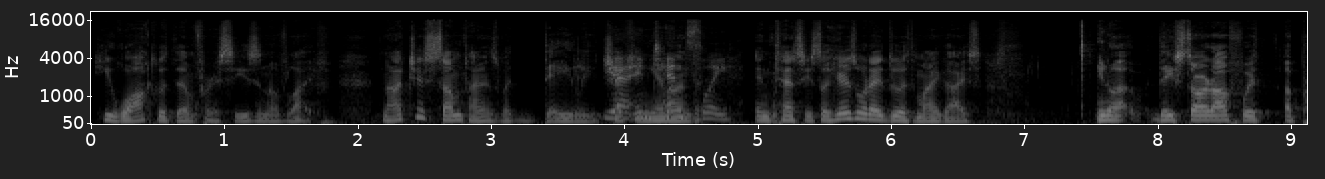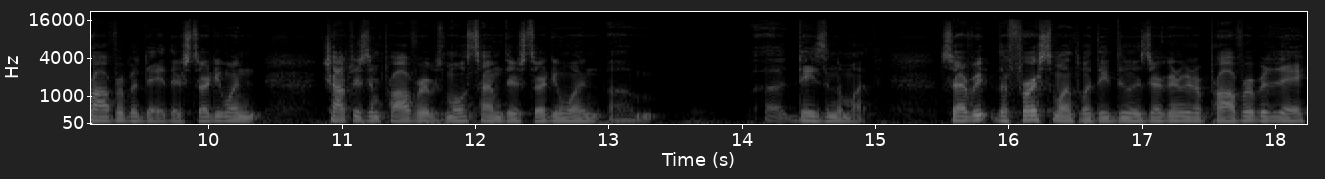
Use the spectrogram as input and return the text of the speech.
He walked with them for a season of life, not just sometimes, but daily, Yeah, checking in on them intensely. intensely. So here's what I do with my guys. You know, they start off with a proverb a day. There's 31 chapters in Proverbs. Most time there's 31 um, uh, days in the month. So every the first month, what they do is they're going to read a proverb a day,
